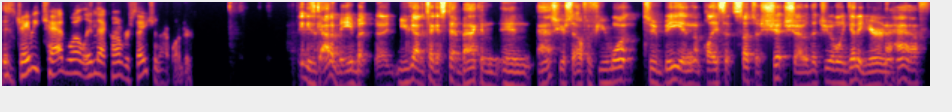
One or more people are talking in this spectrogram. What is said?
is Jamey Chadwell in that conversation? I wonder. I think he's got to be, but uh, you got to take a step back and, and ask yourself if you want to be in a place that's such a shit show that you only get a year and a half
